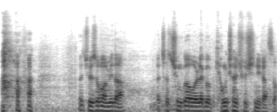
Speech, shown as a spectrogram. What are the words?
죄송합니다. 저 친구가 원래 그 경찰 출신이라서.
